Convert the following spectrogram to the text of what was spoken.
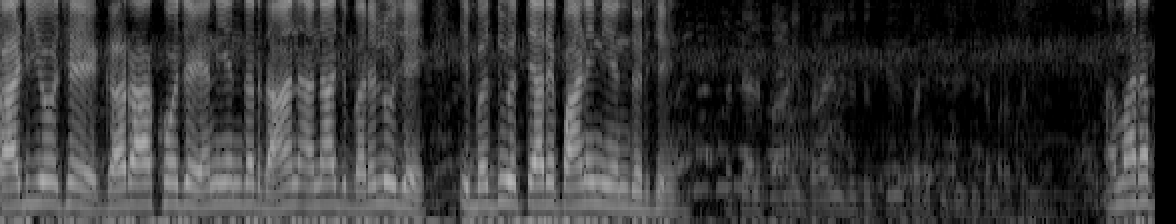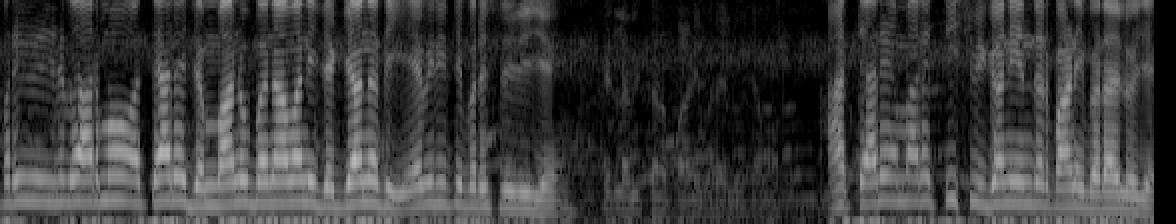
ગાડીઓ છે ઘર આખો છે એની અંદર ધાન અનાજ ભરેલું છે એ બધું અત્યારે પાણીની અંદર છે. અમારા પરિવારમાં અત્યારે જમવાનું બનાવવાની જગ્યા નથી એવી રીતે પરિસ્થિતિ છે. અત્યારે અમારે ત્રીસ વીઘાની અંદર પાણી ભરાયેલું છે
